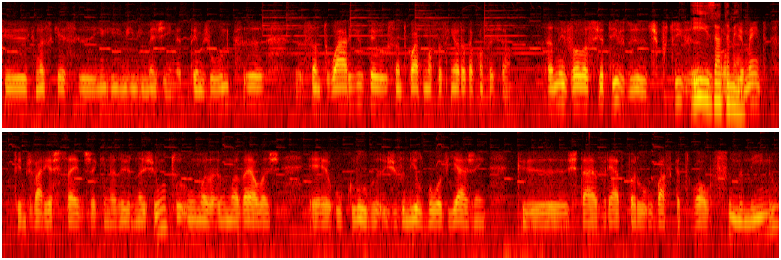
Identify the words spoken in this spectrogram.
que, que, não se esquece, imagina. Temos o único santuário, que é o Santuário de Nossa Senhora da Conceição. A nível associativo, desportivo, Exatamente. obviamente, temos várias sedes aqui na, na Junto. Uma, uma delas é o Clube Juvenil Boa Viagem, que está virado para o basquetebol feminino,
